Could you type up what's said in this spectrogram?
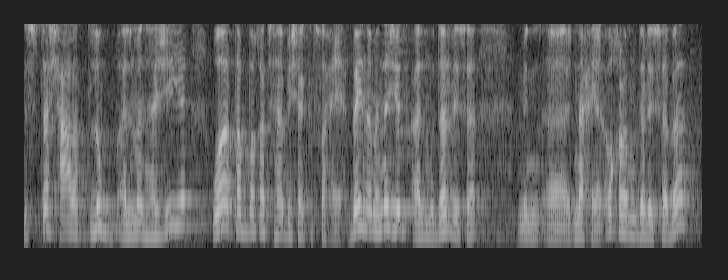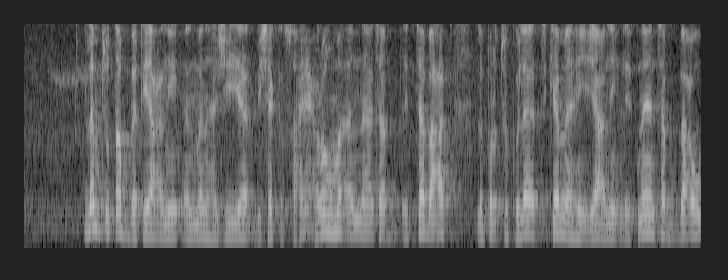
استشعرت لب المنهجية وطبقتها بشكل صحيح. بينما نجد المدرسة من الناحية الأخرى المدرسة باء لم تطبق يعني المنهجية بشكل صحيح رغم أنها اتبعت البروتوكولات كما هي يعني الاثنين تبعوا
